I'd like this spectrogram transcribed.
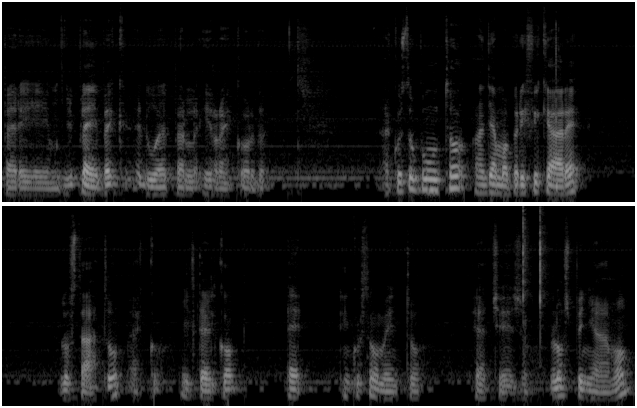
per il playback e due per il record. A questo punto andiamo a verificare lo stato, ecco, il Telcom è in questo momento è acceso. Lo spegniamo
